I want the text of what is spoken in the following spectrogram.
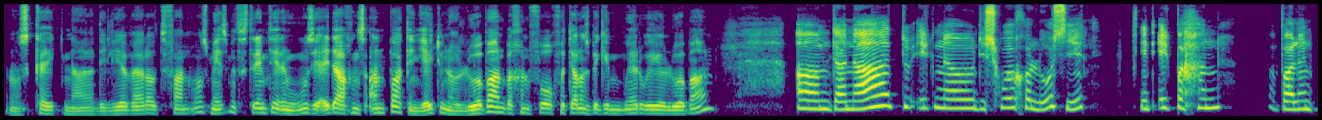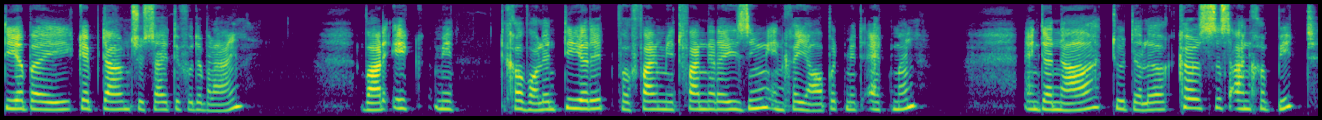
en ons kyk na die leefwêreld van ons mense met gestremthede en hoe ons die uitdagings aanpak en jy toe nou loopbaan begin volg. Vertel ons bietjie meer oor jou loopbaan. Ehm um, daarna toe ek nou die skool gelos het, het ek begin volunteer by Cape Town Society for the Blind waar ek met gevolunteer het vir van met fundraising en gehelp het met admin. En daarna toe hulle kursusse aangebied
